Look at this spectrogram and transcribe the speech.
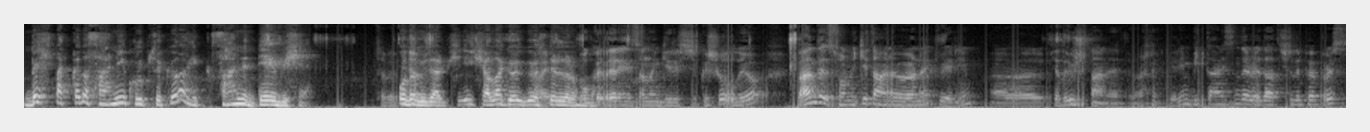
5 dakikada sahneyi kurup söküyorlar ki sahne dev bir şey. Tabii o da güzel bir şey. İnşallah gö gösterirler onu. O kadar insanın giriş çıkışı oluyor. Ben de son iki tane örnek vereyim. Ee, ya da üç tane örnek vereyim. Bir tanesinde Red Hot Chili Peppers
